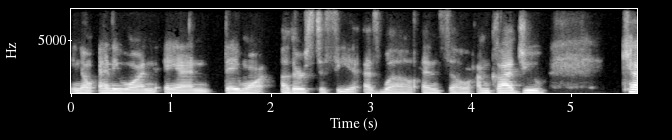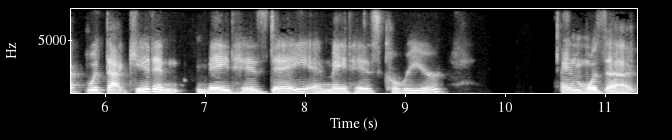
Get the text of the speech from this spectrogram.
you know anyone and they want others to see it as well and so i'm glad you kept with that kid and made his day and made his career and was a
